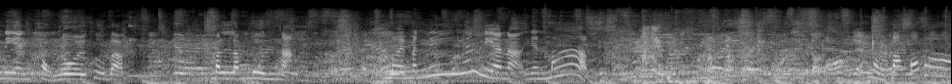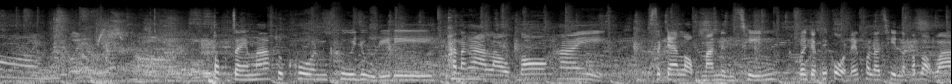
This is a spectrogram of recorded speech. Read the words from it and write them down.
เนียนของเนยคือแบบมันละมุนอะเนยมันเนียนเนียนอะเนียนมากขนมปังก็บาง ตกใจมากทุกคนคืออยู่ดีๆ พนักงานเราก็ให้สแกนหลอบมาหนึ่งชิ้นเฟิร์นกับพี่โกดได้คนละชิ้นแล้วก็บอกว่า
